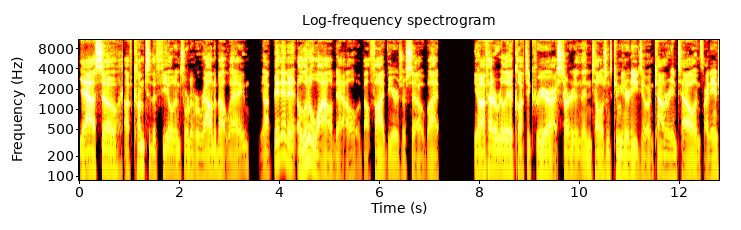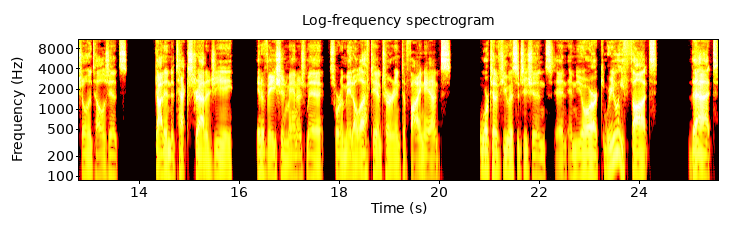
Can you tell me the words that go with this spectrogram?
Yeah, so I've come to the field in sort of a roundabout way. You know, I've been in it a little while now, about five years or so, but you know, I've had a really eclectic career. I started in the intelligence community doing counter intel and financial intelligence got into tech strategy, innovation management, sort of made a left hand turn into finance, worked at a few institutions in, in New York, really thought that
